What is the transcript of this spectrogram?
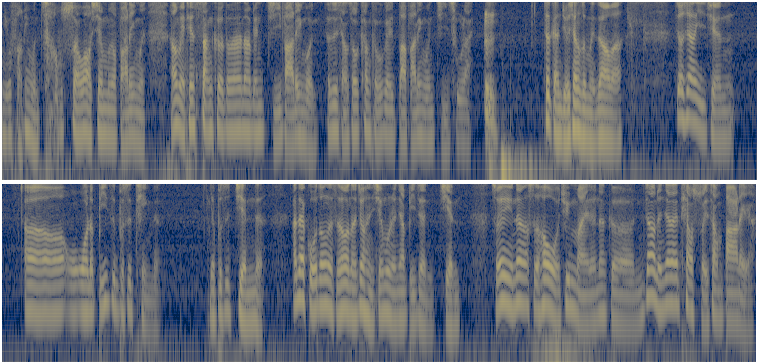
有法令纹超帅，我好羡慕有法令纹。然后每天上课都在那边挤法令纹，就是想说看可不可以把法令纹挤出来。这感觉像什么，你知道吗？就像以前，呃，我我的鼻子不是挺的。也不是尖的，他、啊、在国中的时候呢，就很羡慕人家鼻子很尖，所以那个时候我去买了那个，你知道人家在跳水上芭蕾啊，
